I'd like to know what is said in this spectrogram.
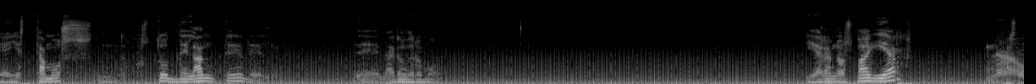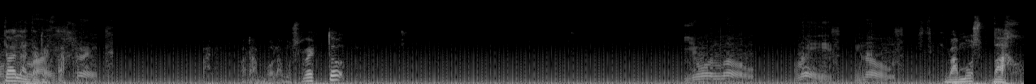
Y ahí estamos justo delante del, aeródromo. Y ahora nos va a guiar hasta el aterrizaje. Ahora volamos recto Vamos bajo.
